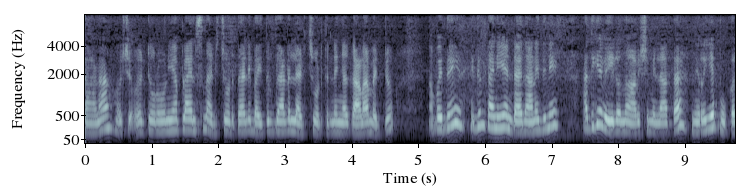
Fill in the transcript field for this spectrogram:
കാണാം. ഒരു ടൊറോണിയ പ്ലാന്റ്സ് എന്ന് അടിച്ചു കൊടുത്താൽ ബൈത്തുൽ ഗാർഡനിൽ അടിച്ചു കൊടുത്തിട്ടുണ്ടെങ്കിൽ കാണാൻ പറ്റും. അപ്പോൾ ഇത് ഇതിൽ തനിയെ ഉണ്ടായതാണ്. ഇതിന് അധിക വെയിലൊന്നും ആവശ്യമില്ലാത്ത നിറയെ പൂക്കൾ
